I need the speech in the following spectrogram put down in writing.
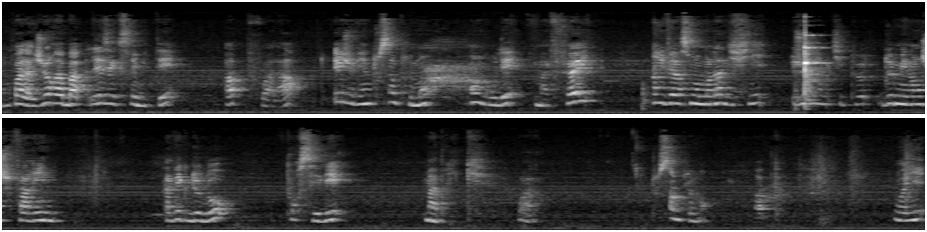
Donc voilà, je rabats les extrémités. Hop, voilà. Et je viens tout simplement enrouler ma feuille. Arrivé à ce moment-là, les filles, je mets un petit peu de mélange farine avec de l'eau pour sceller ma brique. Voilà. Tout simplement. Hop. Vous voyez?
